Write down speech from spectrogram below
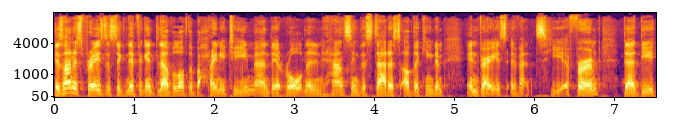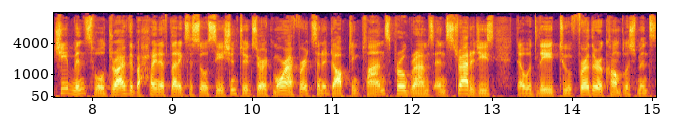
His Highness praised the significant level of the Bahraini team and their role in enhancing the status of the kingdom in various events. He affirmed that the achievements will drive the Bahrain Athletics Association to exert more efforts in adopting plans, programs, and strategies that would lead to further accomplishments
